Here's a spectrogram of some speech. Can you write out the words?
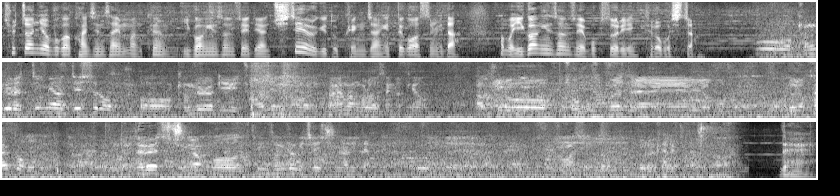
출전 여부가 관심 관심사인 만큼 이광인 선수에 대한 취재 열기도 굉장히 뜨거웠습니다. 한번 이광인 선수의 목소리 들어보시죠. 뭐 경기를 뛰면 뛸수록 어, 경기력이 좋아지는 건 당연한 거라고 생각해요. 앞으로 좋은 모습 보여드리려고 노력할 거고 대회에서 중요한 건 팀 성적이 제일 중요하기 때문에 우승할 수 있도록 노력해야 될 것 같아요. 네.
